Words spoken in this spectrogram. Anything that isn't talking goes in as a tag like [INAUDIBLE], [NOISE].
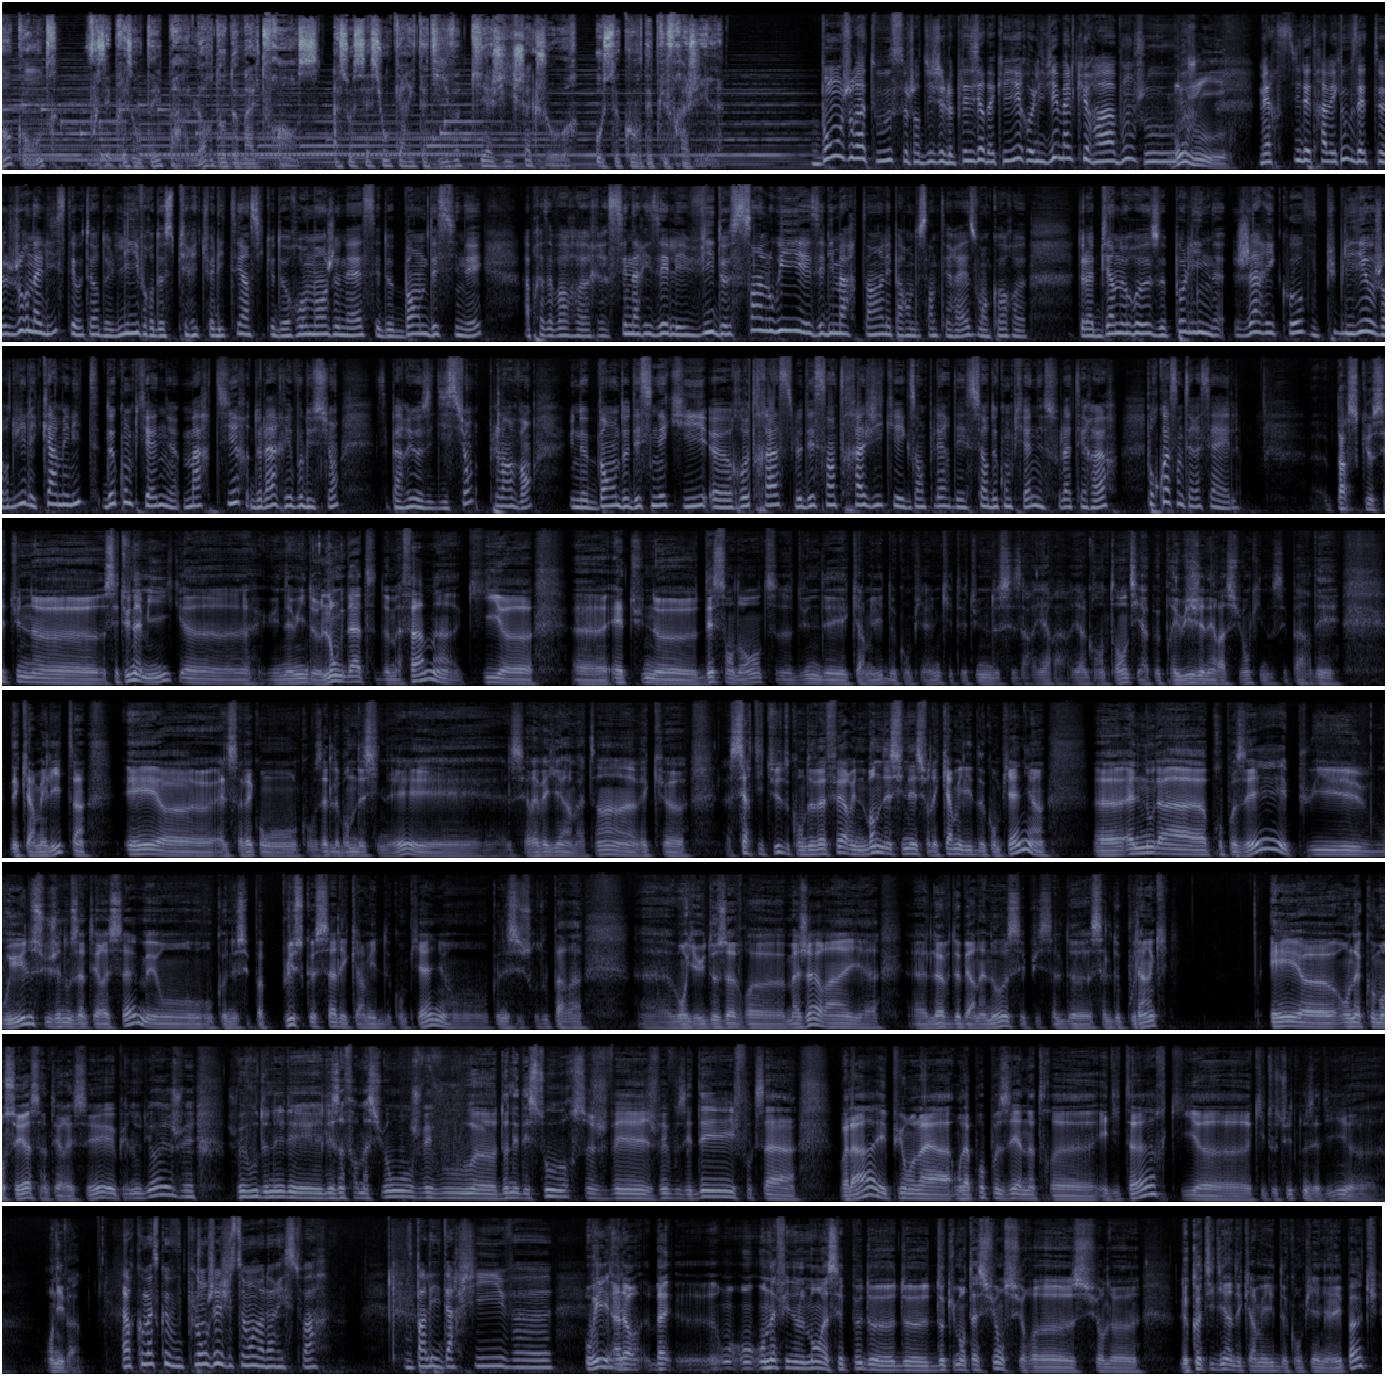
rencontre vous est présentée par l'Ordre de Malte France, association caritative qui agit chaque jour au secours des plus fragiles. Bonjour à tous, aujourd'hui j'ai le plaisir d'accueillir Olivier Malcura. Bonjour. Bonjour. Merci d'être avec nous. Vous êtes journaliste et auteur de livres de spiritualité ainsi que de romans jeunesse et de bandes dessinées. Après avoir euh, scénarisé les vies de Saint-Louis et Zélie Martin, les parents de Sainte-Thérèse, ou encore euh, de la bienheureuse Pauline Jaricot, vous publiez aujourd'hui Les Carmélites de Compiègne, martyrs de la Révolution. C'est paru aux éditions Plein Vent, une bande dessinée qui euh, retrace le dessin tragique et exemplaire des Sœurs de Compiègne sous la terreur. Pourquoi s'intéresser à elles parce que c'est une, euh, c'est une amie, euh, une amie de longue date de ma femme, qui euh, est une descendante d'une des carmélites de Compiègne, qui était une de ses arrière-arrière-grand-tantes. Il y a à peu près huit générations qui nous séparent des, des carmélites. Et elle savait qu'on faisait de la bande dessinée, et elle s'est réveillée un matin avec la certitude qu'on devait faire une bande dessinée sur les carmélites de Compiègne. Euh, elle nous l'a proposé, et puis oui, le sujet nous intéressait, mais on ne connaissait pas plus que ça les Carmélites de Compiègne. On connaissait surtout par. Euh, bon, il y a eu deux œuvres euh, majeures. Hein. L'œuvre de Bernanos et puis celle de, celle de Poulenc. Et on a commencé à s'intéresser, et puis elle nous dit je, vais, je vais vous donner les, informations, je vais vous donner des sources, je vais, je vais vous aider, il faut que ça, voilà, et puis on l'a on proposé à notre euh, éditeur qui, euh, qui tout de suite nous a dit euh, on y va. Alors comment est-ce que vous plongez justement dans leur histoire? Vous parlez d'archives Oui, alors ben, on, a finalement assez peu de, documentation sur, sur le, le, quotidien des carmélites de Compiègne à l'époque.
